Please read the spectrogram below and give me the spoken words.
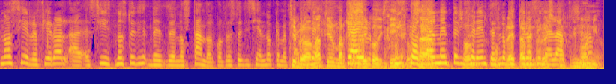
no, sí, refiero a, sí, no estoy denostando, al contrario estoy diciendo que me sí, pero además tiene un marco que distinto. Totalmente diferente, es lo que quiero señalar. patrimonio.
